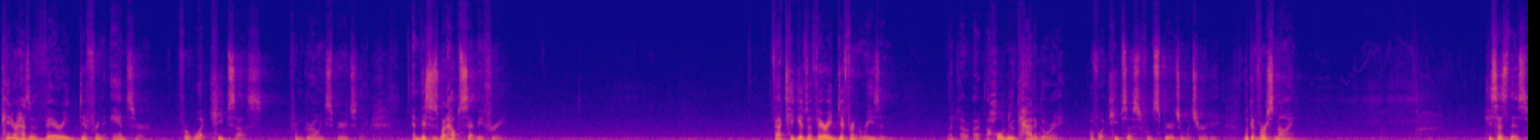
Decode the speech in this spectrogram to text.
Peter has a very different answer for what keeps us from growing spiritually. And this is what helps set me free. In fact, he gives a very different reason, a, a, a whole new category of what keeps us from spiritual maturity. Look at verse 9. He says this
